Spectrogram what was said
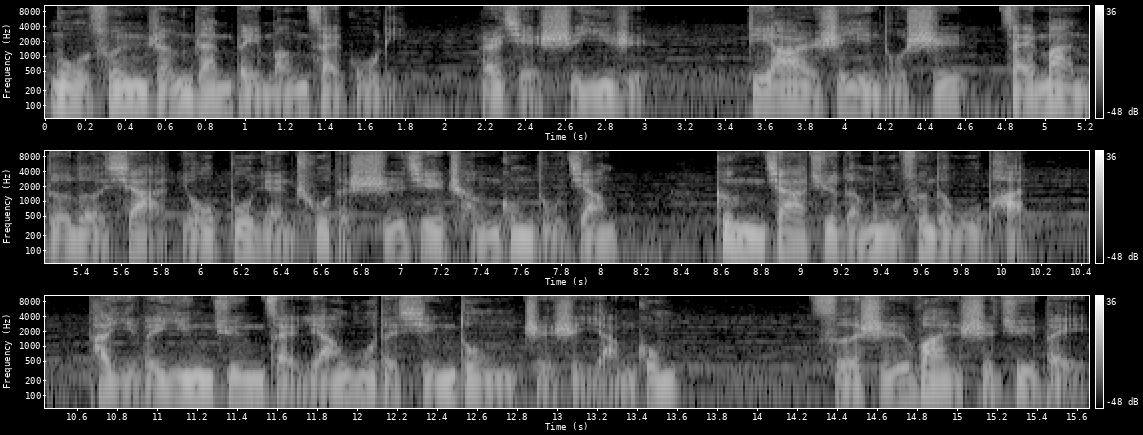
木村仍然被蒙在鼓里。而且十一日，第二十印度师在曼德勒下游不远处的石阶成功渡江，更加剧了木村的误判。他以为英军在梁屋的行动只是佯攻。此时万事俱备，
